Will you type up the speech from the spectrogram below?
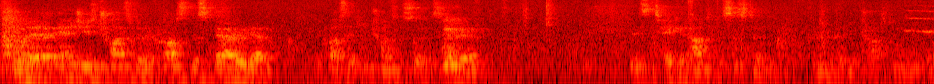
So whatever energy is transferred across this barrier, across the heat transfer surface area, is taken out of the system through the heat transfer medium.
